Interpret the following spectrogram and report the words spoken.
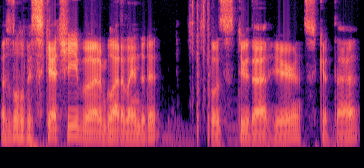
was a little bit sketchy, but I'm glad I landed it. So let's do that here. Let's get that.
